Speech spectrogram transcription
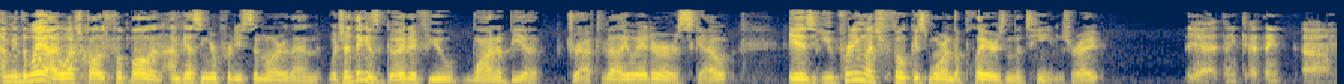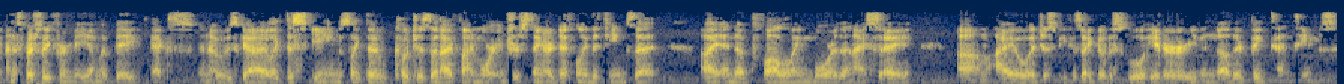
I mean, the way I watch college football, and I'm guessing you're pretty similar then, which I think is good if you want to be a draft evaluator or a scout, is you pretty much focus more on the players and the teams, right? Yeah, I think I think, um, and especially for me, I'm a big X and O's guy. Like the schemes, like the coaches that I find more interesting are definitely the teams that I end up following more than I say um, Iowa, just because I go to school here, or even the other Big Ten teams.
